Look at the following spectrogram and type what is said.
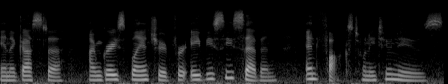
In Augusta, I'm Grace Blanchard for ABC 7 and Fox 22 News.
